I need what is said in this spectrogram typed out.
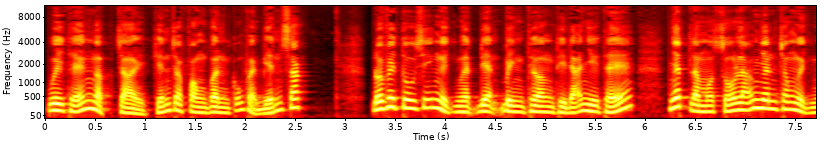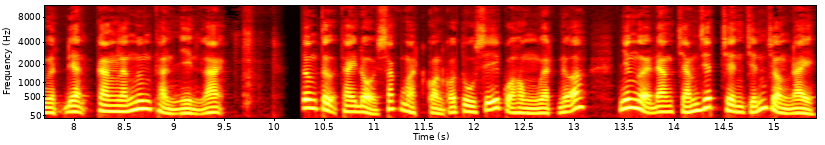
Uy thế ngập trời khiến cho phong vân cũng phải biến sắc. Đối với tu sĩ nghịch nguyệt điện bình thường thì đã như thế, nhất là một số lão nhân trong nghịch nguyệt điện càng là ngưng thần nhìn lại. Tương tự thay đổi sắc mặt còn có tu sĩ của Hồng Nguyệt nữa, những người đang chém giết trên chiến trường này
